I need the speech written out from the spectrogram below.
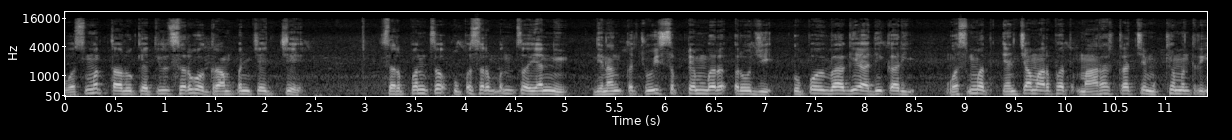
वसमत तालुक्यातील सर्व ग्रामपंचायतचे सरपंच उपसरपंच यांनी दिनांक चोवीस सप्टेंबर रोजी उपविभागीय अधिकारी वसमत यांच्यामार्फत महाराष्ट्राचे मुख्यमंत्री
